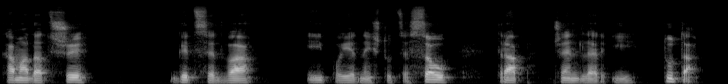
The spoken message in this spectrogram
Kamada 3. Gytse 2 i po jednej sztuce są. Trap, Chandler i Tuta.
